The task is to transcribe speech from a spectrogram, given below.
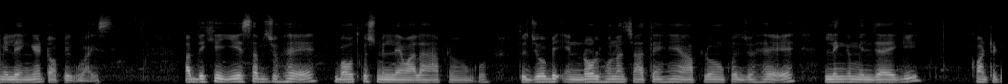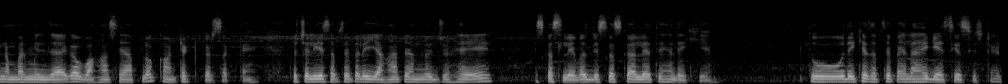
मिलेंगे टॉपिक वाइज अब देखिए, ये सब जो है, बहुत कुछ मिलने वाला है आप लोगों को। तो जो भी इनरोल होना चाहते हैं, आप लोगों को जो है लिंक मिल जाएगी कॉन्टेक्ट नंबर मिल जाएगा, वहाँ से आप लोग कॉन्टेक्ट कर सकते हैं। तो चलिए, सबसे पहले यहाँ पे हम लोग जो है, इसका सिलेबस डिस्कस कर लेते हैं, देखिए। तो देखिए, सबसे पहला है गैसियस स्टेट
